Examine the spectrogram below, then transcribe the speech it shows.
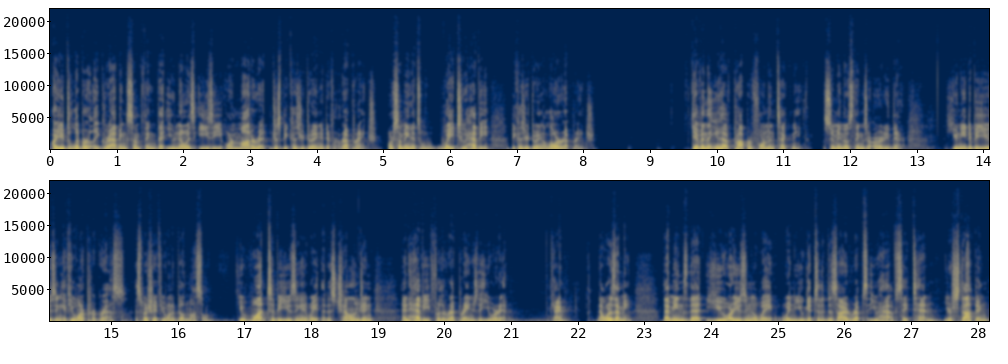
are you deliberately grabbing something that you know is easy or moderate just because you're doing a different rep range, or something that's way too heavy because you're doing a lower rep range? Given that you have proper form and technique, assuming those things are already there, you need to be using, if you want to progress, especially if you want to build muscle, you want to be using a weight that is challenging and heavy for the rep range that you are in. Okay. Now, what does that mean? That means that you are using a weight when you get to the desired reps that you have, say 10, you're stopping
